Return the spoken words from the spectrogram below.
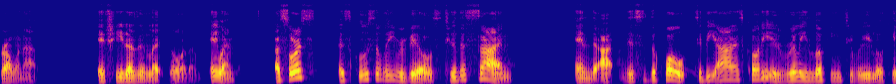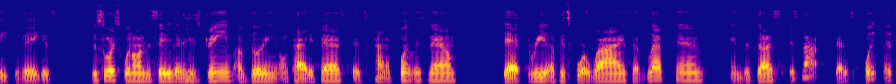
growing up if she doesn't let go of them. Anyway, a source exclusively reveals to the Sun, and the, this is the quote: "To be honest, Kody is really looking to relocate to Vegas." The source went on to say that his dream of building on Coyote Pass is kind of pointless now that three of his four wives have left him in the dust. It's not that it's pointless.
